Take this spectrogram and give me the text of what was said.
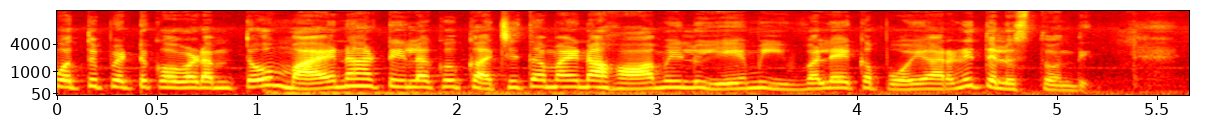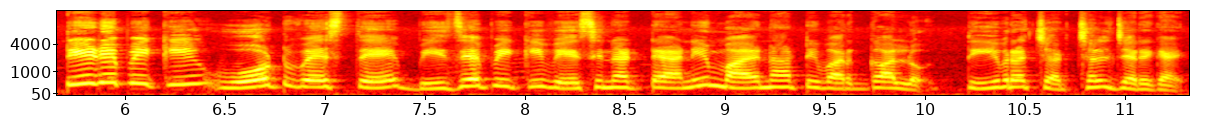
పొత్తు పెట్టుకోవడంతో మైనార్టీలకు ఖచ్చితమైన హామీలు ఏమీ ఇవ్వలేకపోయారని తెలుస్తోంది. టీడీపీకి ఓటు వేస్తే బీజేపీకి వేసినట్టే అని మైనార్టీ వర్గాల్లో తీవ్ర చర్చలు జరిగాయి.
